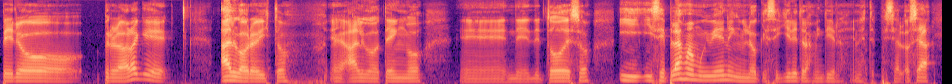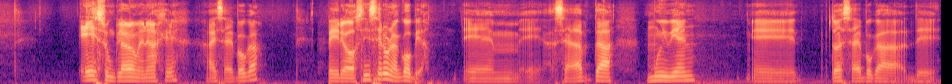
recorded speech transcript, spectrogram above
pero pero la verdad que algo habré visto, eh, algo tengo eh, de, todo eso. Y, se plasma muy bien en lo que se quiere transmitir en este especial. O sea, es un claro homenaje a esa época, pero sin ser una copia. Em, eh, se adapta muy bien toda esa época de,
